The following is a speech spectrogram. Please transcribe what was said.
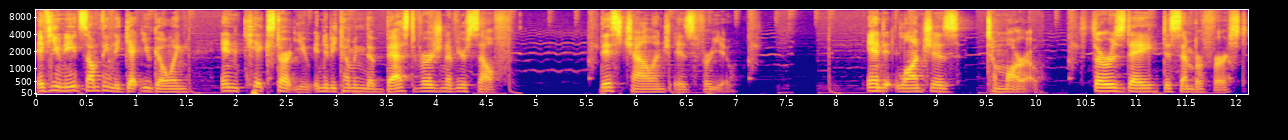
If you need something to get you going and kickstart you into becoming the best version of yourself, this challenge is for you. And it launches tomorrow, Thursday, December 1st.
